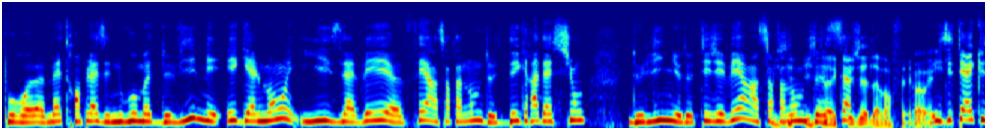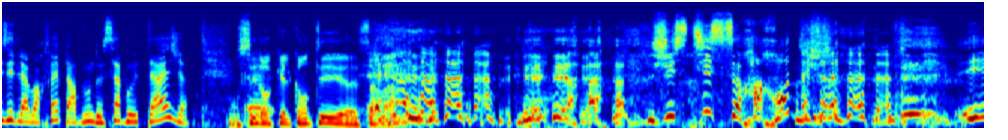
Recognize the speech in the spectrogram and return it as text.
pour euh, mettre en place des nouveaux modes de vie, mais également ils avaient euh, fait un certain nombre de dégradations de lignes de TGV, un certain Ils, nombre ils de étaient accusés de l'avoir fait. ouais, ouais. Ils étaient accusés de l'avoir fait, pardon, de sabotage. On sait Euh, dans quel t'es, euh, Sarah. Justice sera rendue. et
